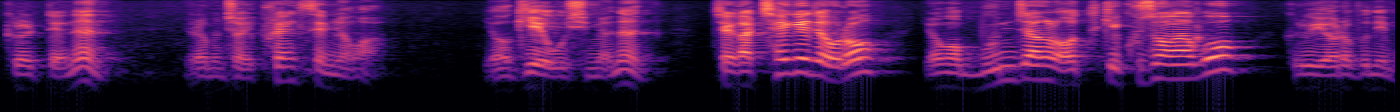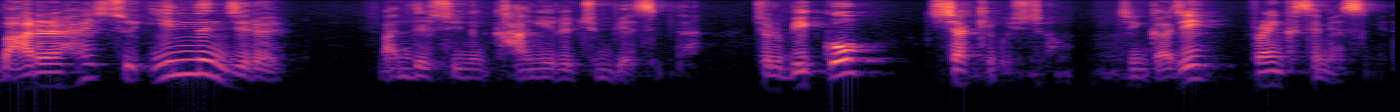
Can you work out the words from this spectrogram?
그럴 때는 여러분 저희 프랭쌤 영어 여기에 오시면은 제가 체계적으로 영어 문장을 어떻게 구성하고 그리고 여러분이 말을 할 수 있는지를 만들 수 있는 강의를 준비했습니다. 저를 믿고 시작해 보시죠. 지금까지 프랭크 쌤이었습니다.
